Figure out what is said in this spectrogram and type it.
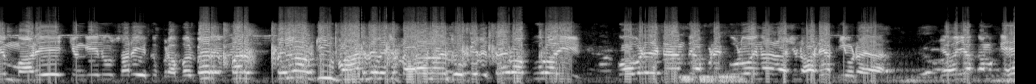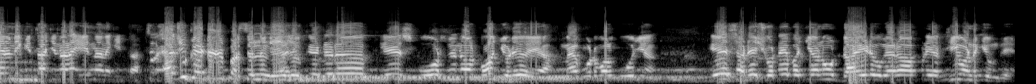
ਇਹ ਮਾੜੇ ਚੰਗੇ ਨੂੰ ਸਾਰੇ ਇੱਕ ਬਰਾਬਰ ਪਰ ਪਰ ਪਹਿਲਾਂ ਕੀ ਵਾਰਡ ਦੇ ਵਿੱਚ ਪੈਰਾ ਉਹਨਾਂ ਨੇ ਕੇ ਦਿੱਤਾ? ਪੂਰਾ ਪੂਰਾ ਜੀ ਕੋਵਿਡ ਦੇ ਟਾਈਮ ਤੇ ਆਪਣੇ ਕੋਲੋਂ ਇਹਨਾਂ ਨੇ ਰਾਸ਼ਨ ਸਾਡੇ ਹੱਥੀਂ ਉਡਾਇਆ। ਇਹੋ ਜਿਹਾ ਕੰਮ ਕਿਸੇ ਨੇ ਨਹੀਂ ਕੀਤਾ ਜਿਨ੍ਹਾਂ ਨੇ ਇਹਨਾਂ ਨੇ ਕੀਤਾ। ਐਜੂਕੇਟਡ ਪਰਸਨ ਨੇ ਜੋ ਐਜੂਕੇਟਡ ਇਹ ਸਪੋਰਟਸ ਦੇ ਨਾਲ ਬਹੁਤ ਜੁੜੇ ਹੋਏ ਆ। ਮੈਂ ਫੁੱਟਬਾਲ ਕੋਚ ਆ ਇਹ ਸਾਡੇ ਛੋਟੇ ਬੱਚਿਆਂ ਨੂੰ ਡਾਈਟ ਵਗੈਰਾ ਆਪਣੇ ਹੱਥੀਂ ਵੰਡ ਕੇ ਹੁੰਦੇ ਆ।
